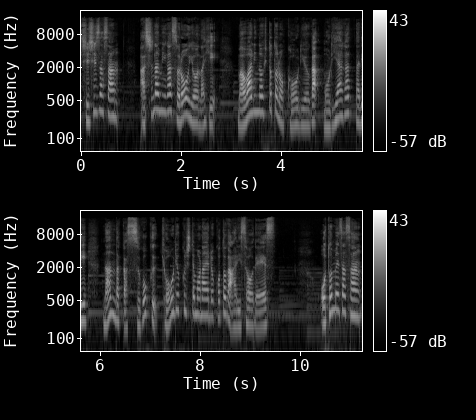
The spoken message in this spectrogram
獅子座さん、足並みが揃うような日、周りの人との交流が盛り上がったり、なんだかすごく協力してもらえることがありそうです。乙女座さん、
